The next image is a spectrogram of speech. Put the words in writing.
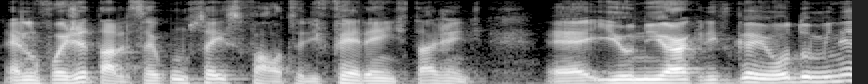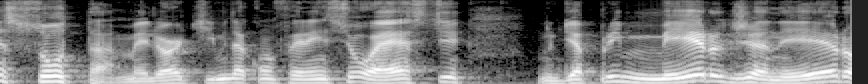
Ele não foi ejetado, ele saiu com seis faltas, é diferente, tá, gente? É, e o New York Knicks ganhou do Minnesota, melhor time da Conferência Oeste, no dia 1 de janeiro,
